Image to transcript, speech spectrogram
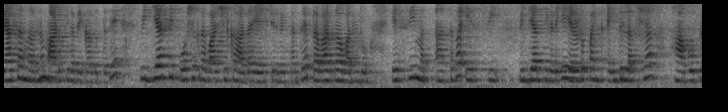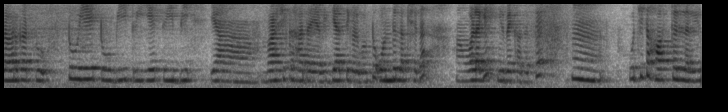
ವ್ಯಾಸಂಗವನ್ನು ಮಾಡುತ್ತಿರಬೇಕಾಗುತ್ತದೆ. ವಿದ್ಯಾರ್ಥಿ ಪೋಷಕರ ವಾರ್ಷಿಕ ಆದಾಯ ಎಷ್ಟಿರಬೇಕಂದ್ರೆ ಪ್ರವರ್ಗ ಒಂದು ಎಸ್ ಸಿ ಮತ್ತು ಅಥವಾ ಎಸ್ ಟಿ ವಿದ್ಯಾರ್ಥಿಗಳಿಗೆ ಎರಡು ಪಾಯಿಂಟ್ ಐದು ಲಕ್ಷ ಹಾಗೂ ಪ್ರವರ್ಗ two two A, two B, three A, three B ವಾರ್ಷಿಕ ಆದಾಯ ವಿದ್ಯಾರ್ಥಿಗಳಿಗೊಟ್ಟು ಒಂದು ಲಕ್ಷದ ಒಳಗೆ ಇರಬೇಕಾಗುತ್ತೆ. ಉಚಿತ ಹಾಸ್ಟೆಲ್ನಲ್ಲಿ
